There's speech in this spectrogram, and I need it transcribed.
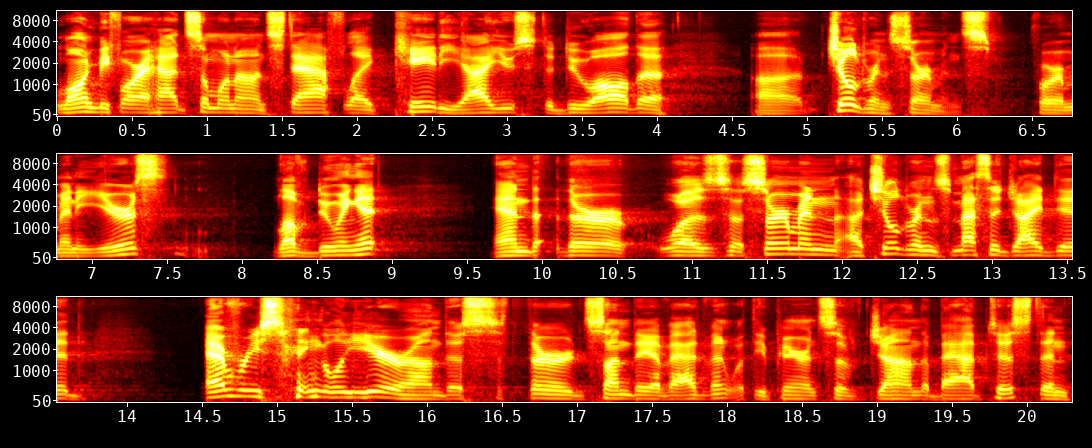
long before I had someone on staff like Katie, I used to do all the uh, children's sermons for many years. Loved doing it. And there was a sermon, a children's message I did every single year on this third Sunday of Advent with the appearance of John the Baptist. And,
